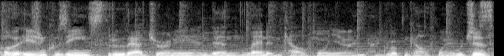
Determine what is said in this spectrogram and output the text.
other Asian cuisines through that journey and then landed in California and I grew up in California, which is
